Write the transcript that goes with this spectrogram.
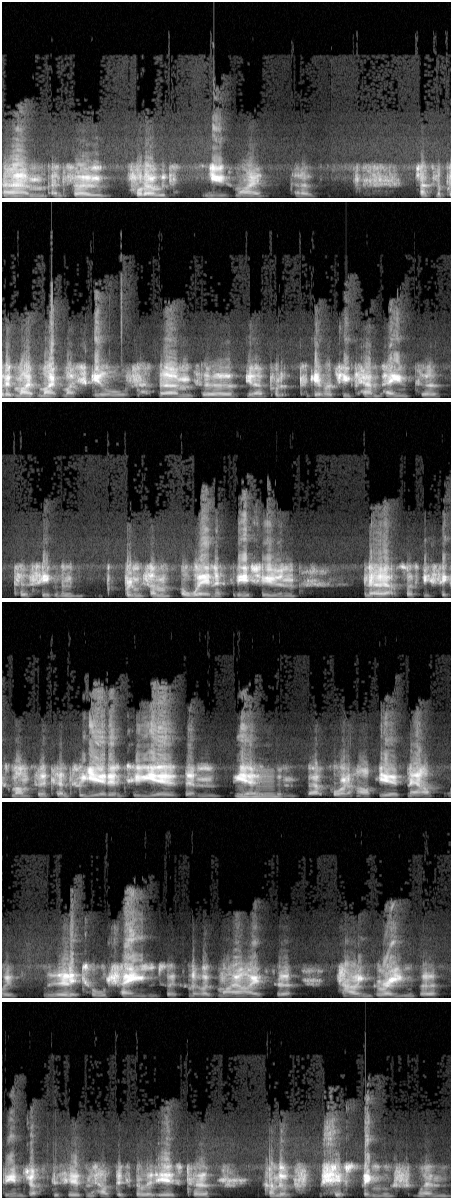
and so thought I would use my kind of how can I put it my my, my skills um, to you know put together a few campaigns to to see if we can bring some awareness to the issue and you know that was supposed to be six months and it turned to a year then two years and yeah mm-hmm. it's been about four and a half years now with little change so it's kind of opened my eyes to how ingrained the, the injustice is and how difficult it is to kind of shift things when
